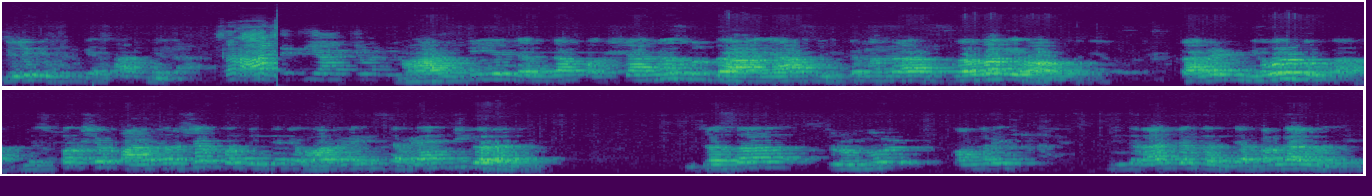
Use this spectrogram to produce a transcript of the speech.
डेलीगेशन के साथ मिलना है सर आज भारतीय जनता पक्षानं सुद्धा या शिष्टमंडळात सहभागी व्हावं कारण निवडणुका निष्पक्ष पारदर्शक पद्धतीने व्हाव्या ही सगळ्यांची गरज आहे. जसं तृणमूल काँग्रेस जिथे राज्य करते बंगालमध्ये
